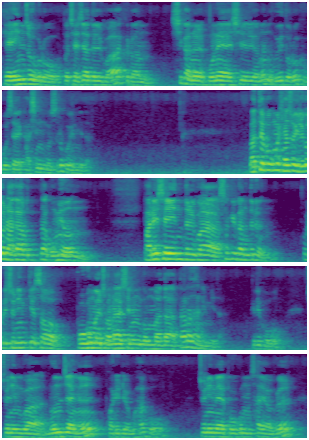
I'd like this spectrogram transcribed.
개인적으로 또 제자들과 그런 시간을 보내시려는 의도로 그곳에 가신 것으로 보입니다. 마태복음을 계속 읽어 나가다 보면 바리새인들과 서기관들은 우리 주님께서 복음을 전하시는 곳마다 따라다닙니다. 그리고 주님과 논쟁을 벌이려고 하고 주님의 복음 사역을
